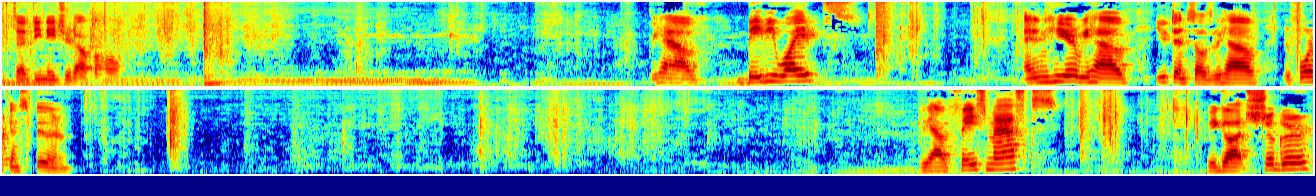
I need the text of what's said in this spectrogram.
It's a denatured alcohol. We have baby wipes, and in here we have utensils. We have your fork and spoon. We have face masks. We got sugar,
